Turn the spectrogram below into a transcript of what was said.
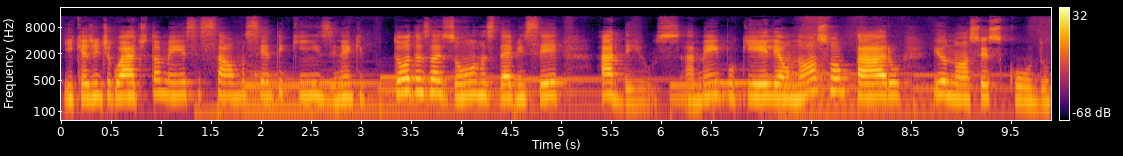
E que a gente guarde também esse Salmo 115, né? Que todas as honras devem ser a Deus. Amém? Porque Ele é o nosso amparo e o nosso escudo.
